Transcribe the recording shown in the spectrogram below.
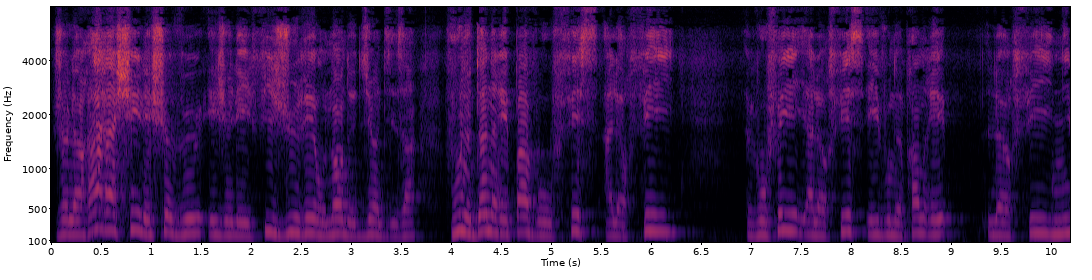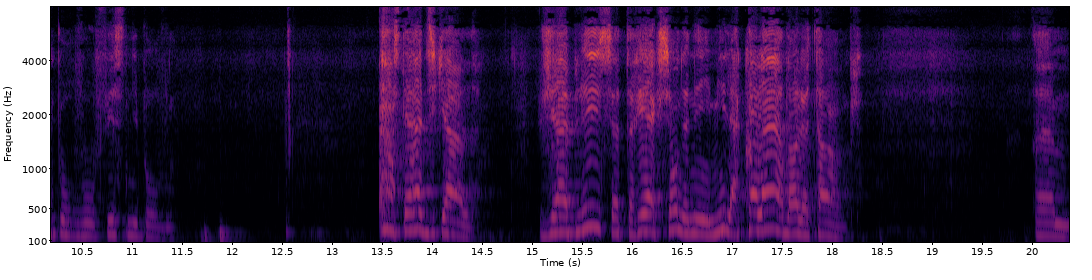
je leur arrachai les cheveux et je les fis jurer au nom de Dieu en disant, vous ne donnerez pas vos fils à leurs filles, vos filles à leurs fils, et vous ne prendrez leurs filles ni pour vos fils ni pour vous. C'était radical. J'ai appelé cette réaction de Néhémie la colère dans le temple. Euh,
